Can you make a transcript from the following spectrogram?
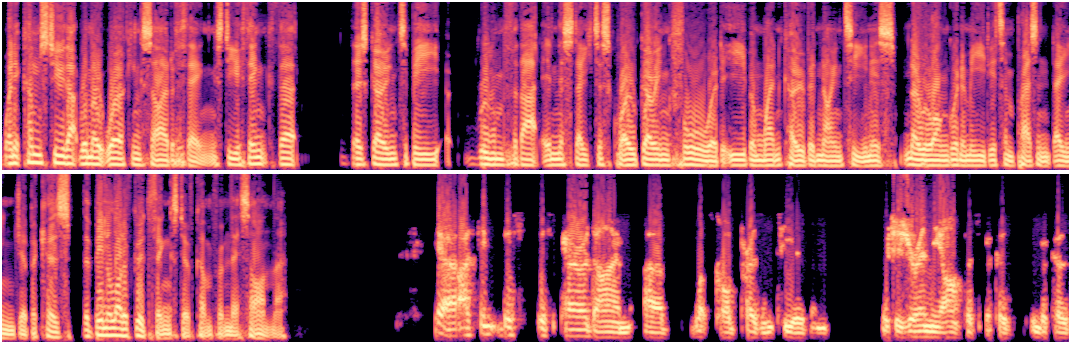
When it comes to that remote working side of things, do you think that there's going to be room for that in the status quo going forward, even when COVID 19 is no longer an immediate and present danger? Because there have been a lot of good things to have come from this, aren't there? Yeah, I think this, this paradigm of what's called presenteeism, which is you're in the office because, because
